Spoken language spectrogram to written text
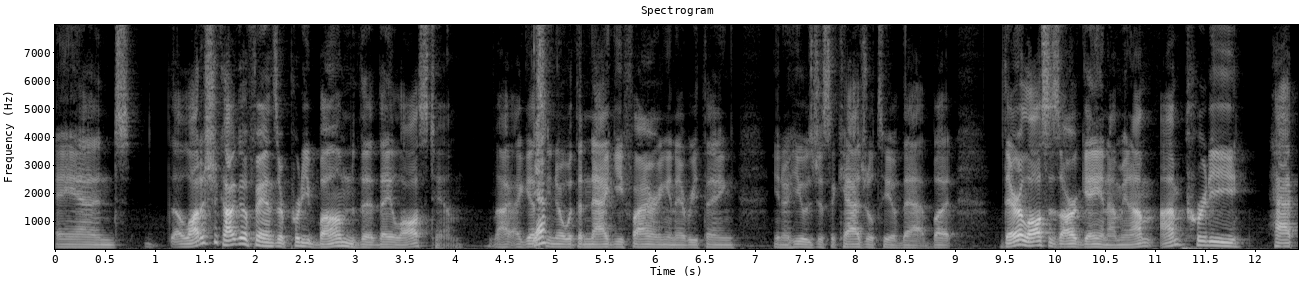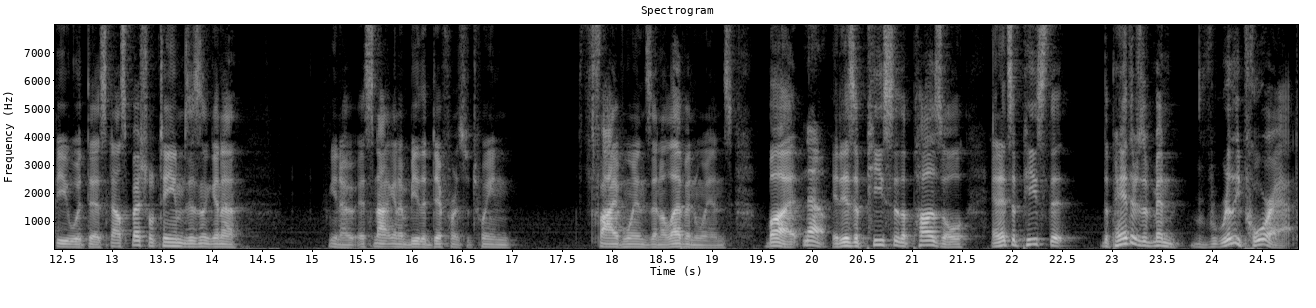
and a lot of Chicago fans are pretty bummed that they lost him. I, I guess yeah. you know with the Nagy firing and everything, you know he was just a casualty of that. But their losses are gain. I mean, I'm I'm pretty happy with this. Now, special teams isn't gonna, you know, it's not gonna be the difference between five wins and eleven wins, but no. it is a piece of the puzzle, and it's a piece that the Panthers have been really poor at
